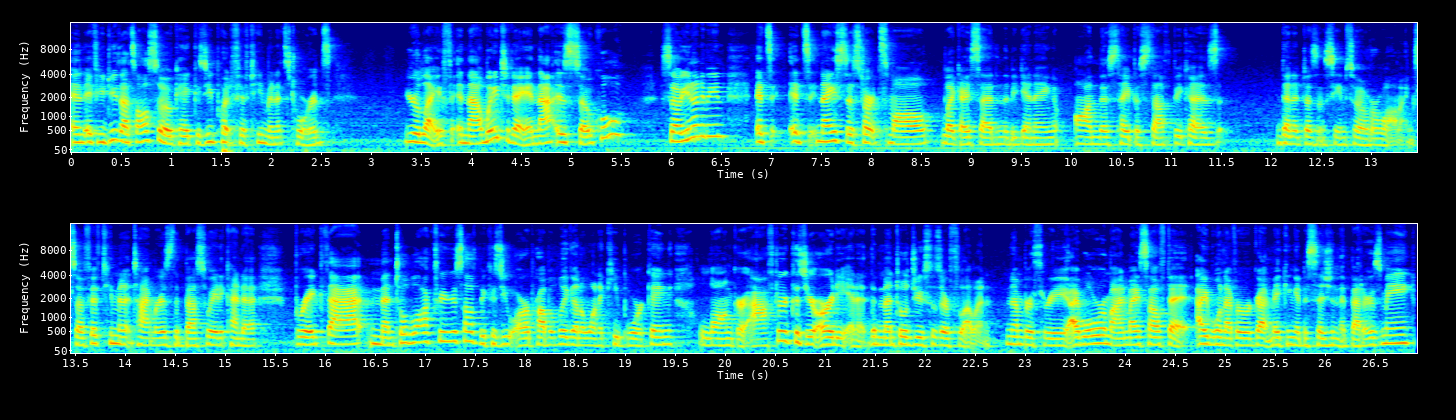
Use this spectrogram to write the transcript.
And if you do, that's also okay because you put 15 minutes towards your life in that way today. And that is so cool. So you know what I mean? It's it's nice to start small, like I said in the beginning, on this type of stuff because then it doesn't seem so overwhelming. So a 15 minute timer is the best way to kind of break that mental block for yourself because you are probably going to want to keep working longer after because you're already in it. The mental juices are flowing. Number 3, I will remind myself that I will never regret making a decision that betters me.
